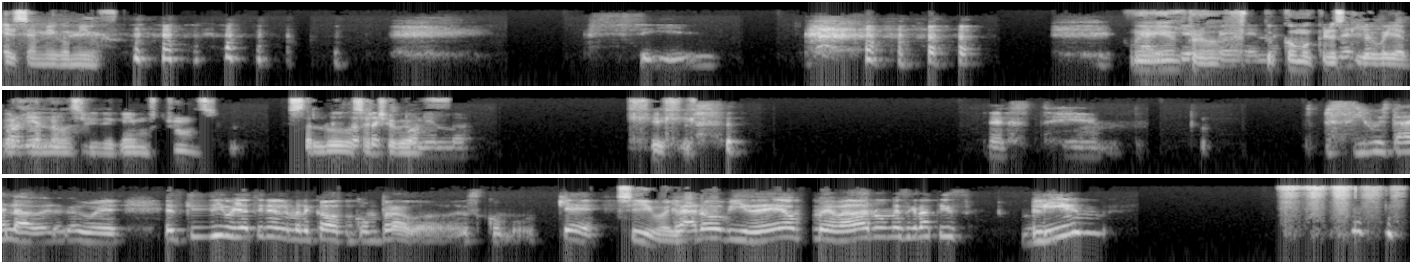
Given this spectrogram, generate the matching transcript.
ese amigo mío. Sí. Muy Ay, bien, pero pena. ¿tú cómo crees que yo voy a ver la nueva serie de Game of Thrones? Saludos HBO. exponiendo. Este. Sí, güey, está de la verga, güey. Es que digo, ya tiene el mercado comprado. Es como, ¿qué? Sí, vaya. Claro, video, ¿me va a dar un mes gratis? ¿Blim?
